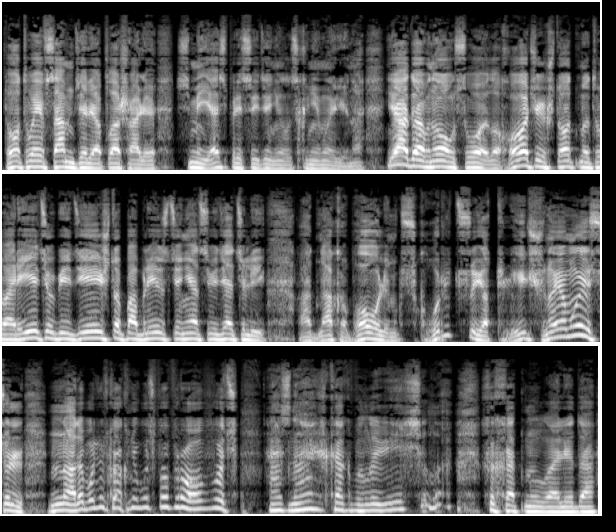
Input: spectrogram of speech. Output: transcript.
«Тут вы в самом деле оплошали!» — смеясь присоединилась к ним Ирина. «Я давно усвоила. Хочешь что-то натворить, убедись, что поблизости нет свидетелей. Однако боулинг с курицей — отличная мысль. Надо будет как-нибудь попробовать. А знаешь, как было весело!» — хохотнула Алида.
